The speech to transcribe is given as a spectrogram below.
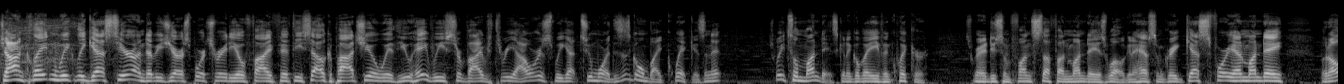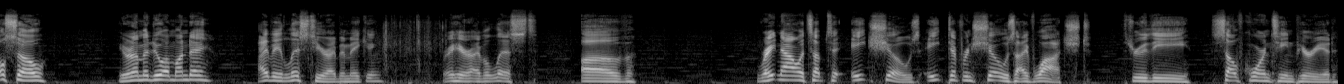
John Clayton, weekly guest here on WGR Sports Radio 550. Sal Capaccio with you. Hey, we survived three hours. We got two more. This is going by quick, isn't it? Just wait till Monday. It's going to go by even quicker. So we're going to do some fun stuff on Monday as well. We're going to have some great guests for you on Monday. But also, you know what I'm going to do on Monday? I have a list here I've been making. Right here, I have a list of. Right now, it's up to eight shows, eight different shows I've watched through the self quarantine period.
